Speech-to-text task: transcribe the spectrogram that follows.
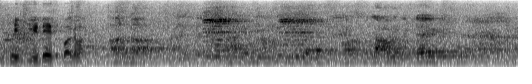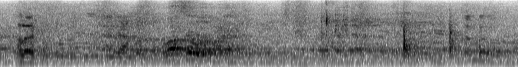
இப்போ இட்லி டேஸ்ட் பார்க்கலாம். நல்லா இருக்கு. சாம்பார் வரும்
